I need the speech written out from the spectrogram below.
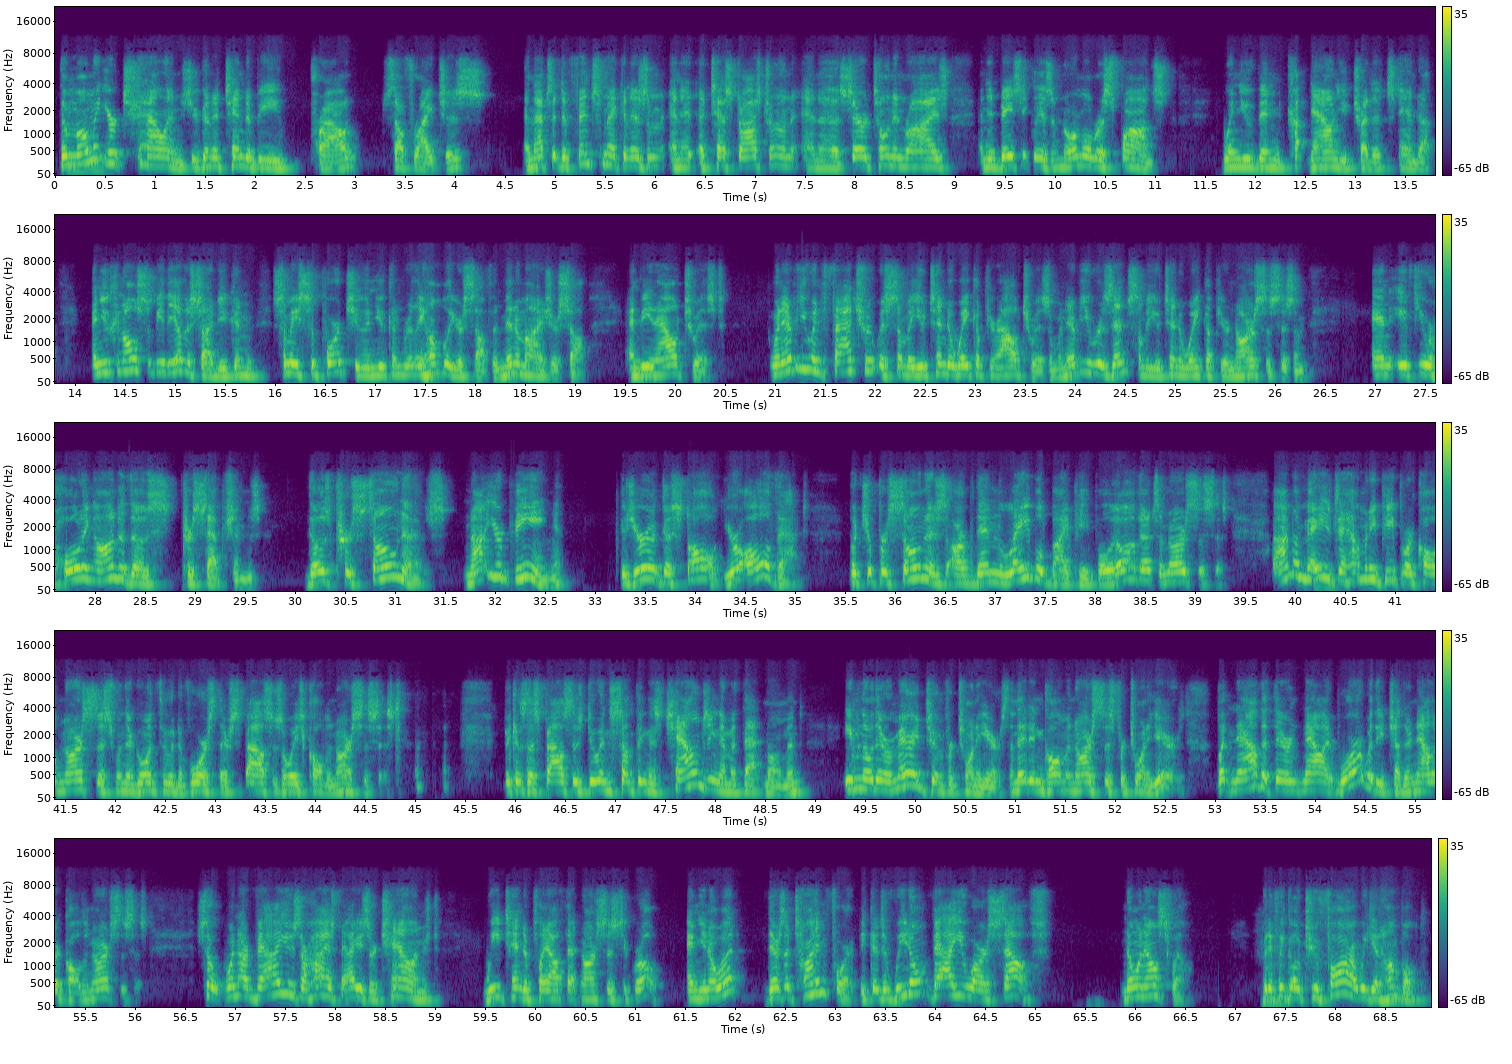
The mm moment you're challenged, you're going to tend to be proud, self righteous. And that's a defense mechanism and it, a testosterone and a serotonin rise. And it basically is a normal response. When you've been cut down, you try to stand up. And you can also be the other side. You can, somebody support you and you can really humble yourself and minimize yourself and be an altruist whenever you infatuate with somebody, you tend to wake up your altruism. Whenever you resent somebody, you tend to wake up your narcissism. And if you're holding on to those perceptions, those personas, not your being, because you're a gestalt, you're all of that, but your personas are then labeled by people. Oh, that's a narcissist. I'm amazed at how many people are called narcissists when they're going through a divorce. Their spouse is always called a narcissist because the spouse is doing something that's challenging them at that moment even though they were married to him for 20 years and they didn't call him a narcissist for 20 years. But now that they're now at war with each other, now they're called a narcissist. So when our values, our highest values are challenged, we tend to play off that narcissistic role. And you know what? There's a time for it because if we don't value ourselves, no one else will. But if we go too far, we get humbled.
